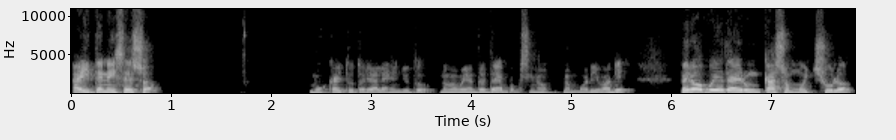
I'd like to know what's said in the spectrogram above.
Ahí tenéis eso, buscáis tutoriales en YouTube, no me voy a entretener porque si no nos morimos aquí, pero voy a traer un caso muy chulo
